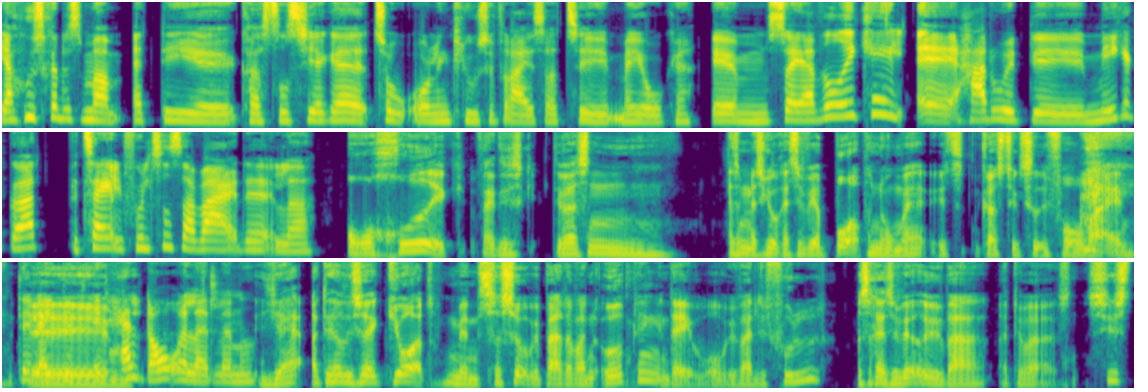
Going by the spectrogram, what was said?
Jeg husker det som om, at det øh, kostede cirka to all-inclusive rejser til Mallorca. Øhm, så jeg ved ikke helt, øh, har du et øh, mega godt betalt fuldtidsarbejde, eller? Overhovedet ikke, faktisk. Det var sådan... Altså, man skal jo reservere bord på Noma et godt stykke tid i forvejen. det er rigtigt. Øh, et halvt år eller et eller andet. Ja, og det har vi så ikke gjort, men så så vi bare, at der var en åbning en dag, hvor vi var lidt fulde, og så reserverede vi bare, og det var sådan sidst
